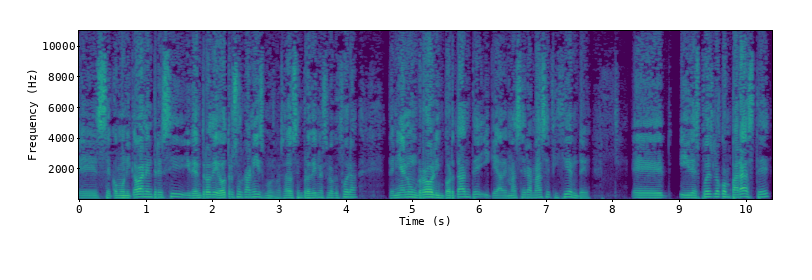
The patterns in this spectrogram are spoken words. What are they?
eh, se comunicaban entre sí y dentro de otros organismos basados en proteínas o lo que fuera, tenían un rol importante y que además era más eficiente. Eh, y después lo comparaste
